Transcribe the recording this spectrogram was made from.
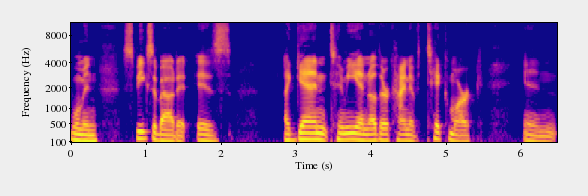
woman speaks about it is again to me another kind of tick mark in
